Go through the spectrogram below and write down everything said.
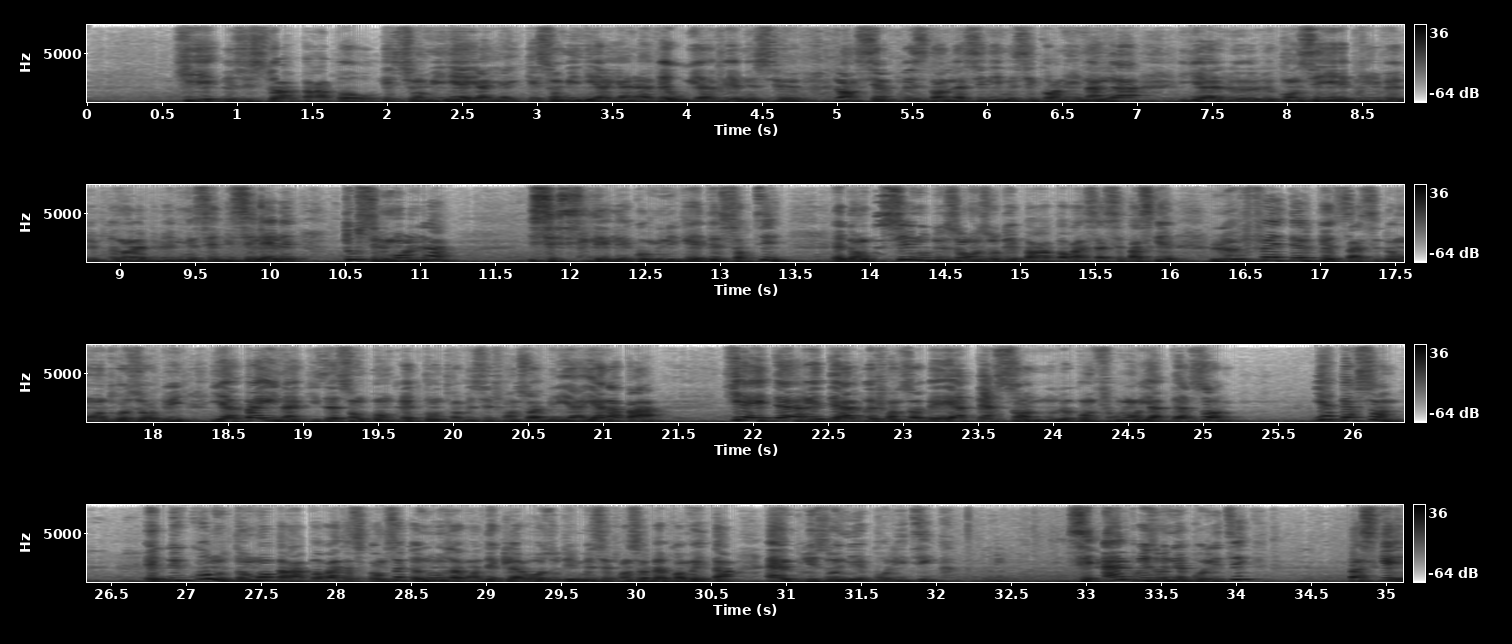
qui est les histoires par rapport aux questions minières. Il y a, il questions minières, il y en avait où il y avait monsieur l'ancien président de la CENI, M. Corneille Nanga, il y a le, conseiller privé du président de la République, M. Bisselele, tous ces mondes-là. Les, les, communiqués étaient sortis. Et donc, si nous disons aujourd'hui par rapport à ça, c'est parce que le fait tel que ça se démontre aujourd'hui, il n'y a pas une accusation concrète contre M. François Béa. Il n'y en a pas. Qui a été arrêté après François Béa Il n'y a personne. Nous le confirmons. Il n'y a personne. Il n'y a personne. Et du coup, nous tombons par rapport à ça. C'est comme ça que nous, nous avons déclaré aujourd'hui M. François Béa comme étant un prisonnier politique. C'est un prisonnier politique parce que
